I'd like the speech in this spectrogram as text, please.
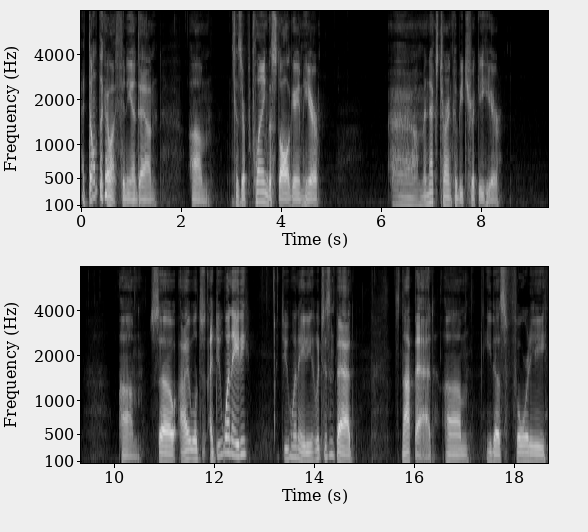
I don't think I want Finneon down because um, they're playing the stall game here. Uh, my next turn could be tricky here. Um, so I will just I do 180. I do 180, which isn't bad. It's not bad. Um, he does 40,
